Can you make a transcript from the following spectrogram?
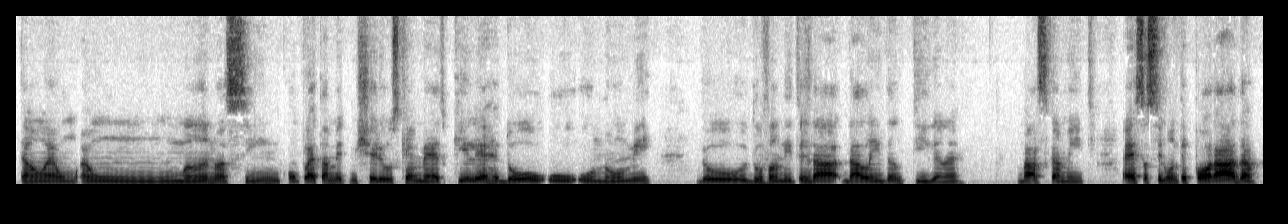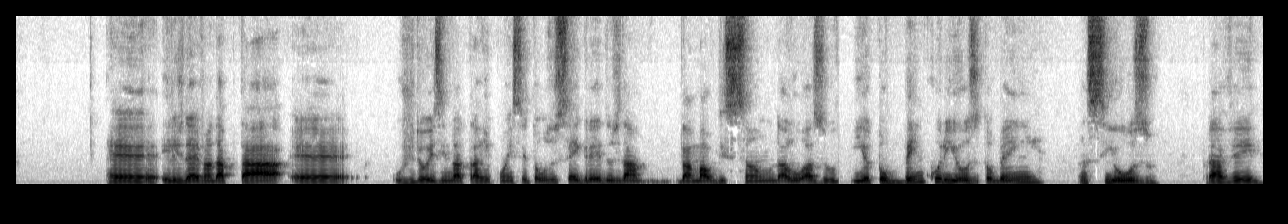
Então é um, é um humano assim, completamente misterioso que é médico, que ele herdou o, o nome do, do Vanitas da, da lenda antiga, né? Basicamente. Essa segunda temporada, é, eles devem adaptar é, os dois indo atrás de conhecer todos os segredos da, da maldição da Lua Azul. E eu estou bem curioso, estou bem ansioso para ver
